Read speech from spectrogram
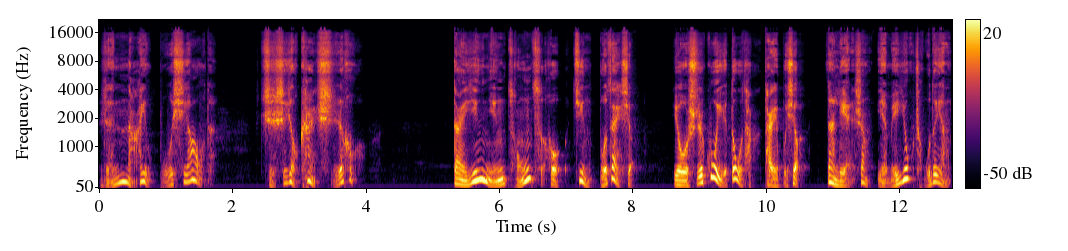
人哪有不笑的？”只是要看时候，但英宁从此后竟不再笑，有时故意逗他，他也不笑，但脸上也没忧愁的样子。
